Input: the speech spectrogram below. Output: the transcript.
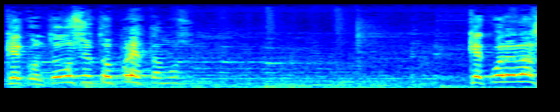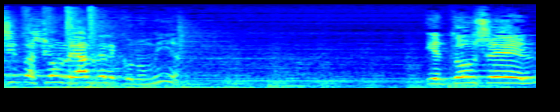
que con todos estos préstamos, que cuál era la situación real de la economía. Y entonces él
